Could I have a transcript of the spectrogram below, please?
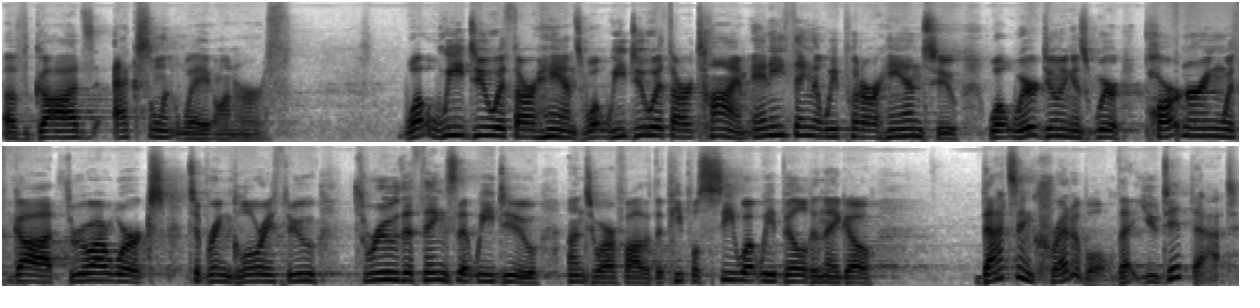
of God's excellent way on earth. What we do with our hands, what we do with our time, anything that we put our hand to, what we're doing is we're partnering with God through our works to bring glory through, through the things that we do unto our Father. That people see what we build and they go, That's incredible that you did that.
